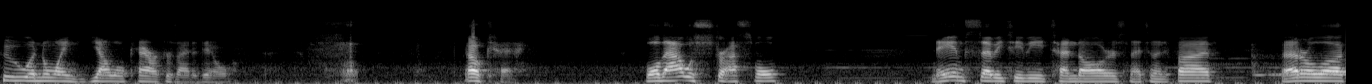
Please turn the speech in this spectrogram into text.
two annoying yellow characters I had to deal with. Okay. Well, that was stressful. Name Sebi TV, $10, 1995. Better Luck,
